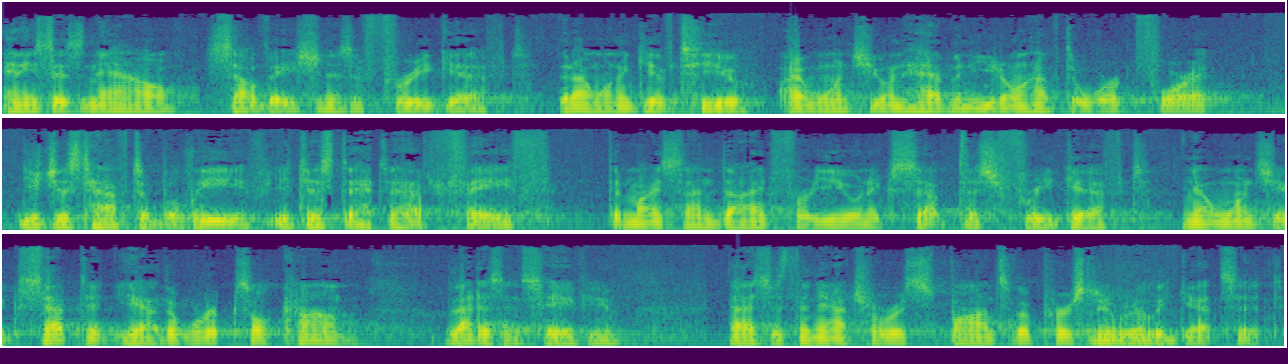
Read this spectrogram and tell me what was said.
And he says, Now, salvation is a free gift that I want to give to you. I want you in heaven. You don't have to work for it. You just have to believe. You just have to have faith that my son died for you and accept this free gift. Now, once you accept it, yeah, the works will come. But that doesn't save you. That's just the natural response of a person who really gets it.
